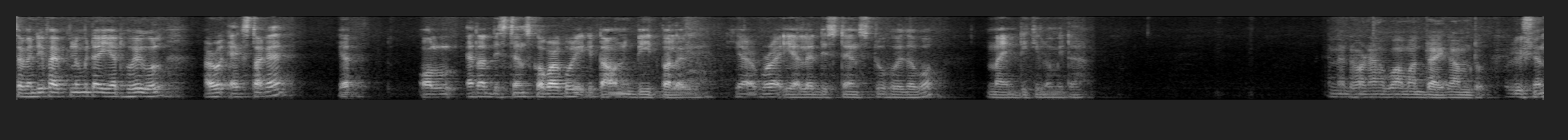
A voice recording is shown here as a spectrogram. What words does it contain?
seventy five kilometre ইয়াত হৈ গ'ল আৰু এক্সট্ৰাকৈ ইয়াত অল এটা ডিষ্টেঞ্চ কভাৰ কৰি টাউন বিত পালেগৈ। ইয়াৰ পৰা ইয়ালৈ ডিষ্টেঞ্চটো হৈ যাব নাইণ্টি কিলোমিটাৰ এনেধৰণে হ'ব আমাৰ ডায়গ্ৰামটো solution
